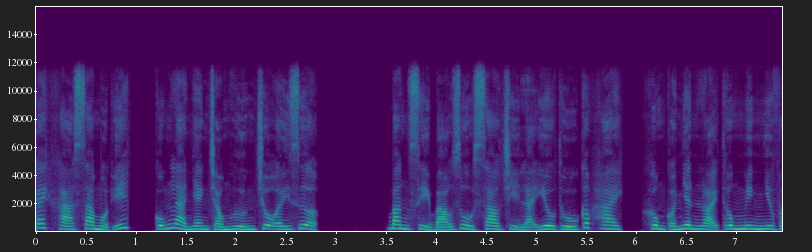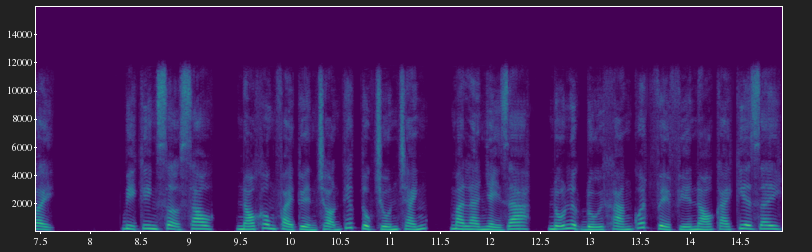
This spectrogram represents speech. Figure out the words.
Cách khá xa một ít, cũng là nhanh chóng hướng chỗ ấy dựa. Băng xỉ báo dù sao chỉ là yêu thú cấp 2, không có nhân loại thông minh như vậy. Bị kinh sợ sau, nó không phải tuyển chọn tiếp tục trốn tránh, mà là nhảy ra, nỗ lực đối kháng quất về phía nó cái kia dây.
